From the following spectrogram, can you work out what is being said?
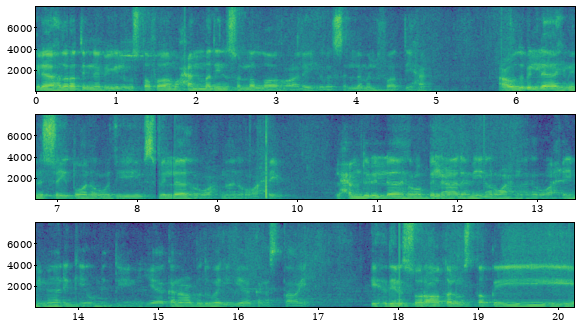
إلى حضرة النبي المصطفى محمد صلى الله عليه وسلم الفاتحة أعوذ بالله من الشيطان الرجيم بسم الله الرحمن الرحيم الحمد لله رب العالمين الرحمن الرحيم مالك يوم الدين إياك نعبد وإياك نستعين اهدنا الصراط المستقيم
